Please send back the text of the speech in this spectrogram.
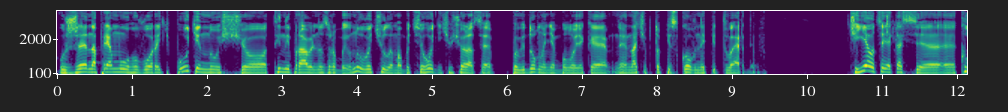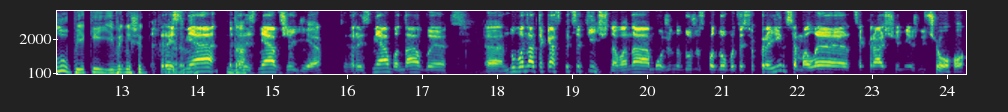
уже напряму говорить Путіну, що ти неправильно зробив? Ну, ви чули, мабуть, сьогодні чи вчора це повідомлення було, яке, е, начебто, Пісков не підтвердив. Чи є оце якась е, е, клуб, який верніше Гризня, Да. гризня вже є. Гризня, вона е, ну вона така специфічна. Вона може не дуже сподобатись українцям, але це краще ніж нічого.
